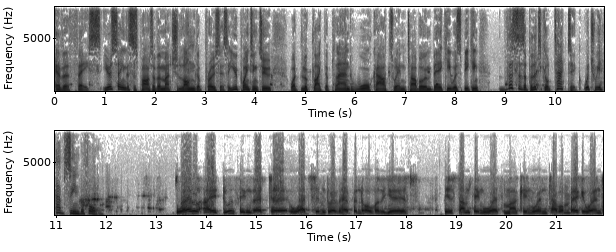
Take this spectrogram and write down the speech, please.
ever face. You're saying this is part of a much longer process. Are you pointing to what looked like the planned walkout when Thabo Mbeki was speaking? This is a political tactic which we have seen before. Well, I do think that uh, what seemed to have happened over the years is something worth marking. When Thabo Mbeki went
